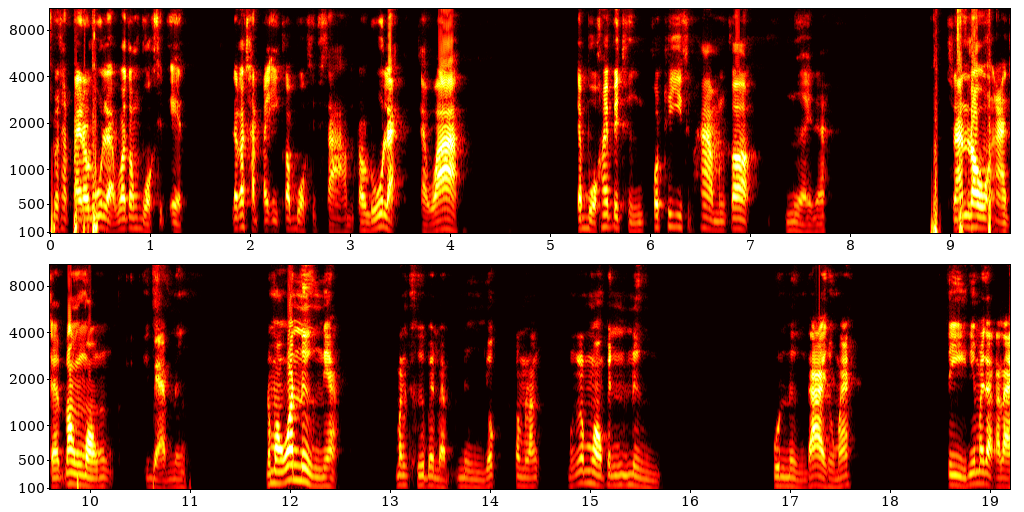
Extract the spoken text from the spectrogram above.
ตัวถัดไปเรารู้แหละว่าต้องบวกสิบเอ็ดแล้วก็ถัดไปอีกก็บวกสิบสามเรารู้แหละ แต่ว่า จะบวกให้ไปถึงพจน์ที่ยี่สิบห้ามันก็เหนื่อยนะ ฉะนั้นเราอาจจะต้องมองอีกแบบหนึ่งเรามองว่าหนึ่งเนี่ย มันคือเป็นแบบหนึ่งยกกำลัง มันก็มองเป็นหนึ่งคูณหนึ่งได้ถูกไหมสี่นี่มาจากอะไร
